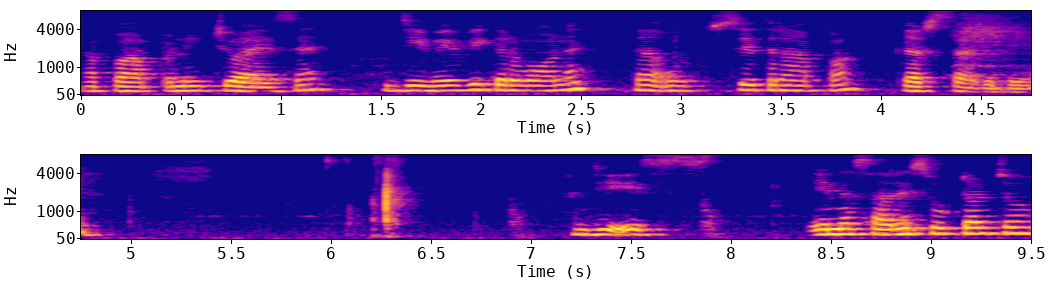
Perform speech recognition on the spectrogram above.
ਆਪਾਂ ਆਪਣੀ ਚੁਆਇਸ ਹੈ ਜਿਵੇਂ ਵੀ ਕਰਵਾਉਣਾ ਤਾਂ ਉਸੇ ਤਰ੍ਹਾਂ ਆਪਾਂ ਕਰ ਸਕਦੇ ਹਾਂ ਹਾਂਜੀ, ਇਸ, ਇਹਨਾਂ ਸਾਰੇ ਸੂਟਾਂ ਚੋਂ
